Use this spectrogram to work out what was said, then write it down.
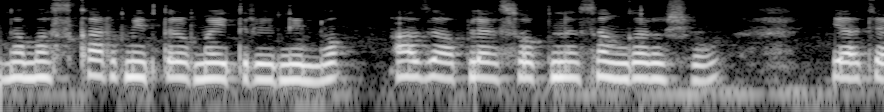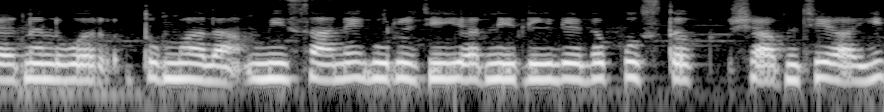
नमस्कार मित्र मैत्रिणींनो आज आपल्या स्वप्न संघर्ष या चॅनलवर तुम्हाला मी साने गुरुजी यांनी लिहिलेलं पुस्तक श्यामची आई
